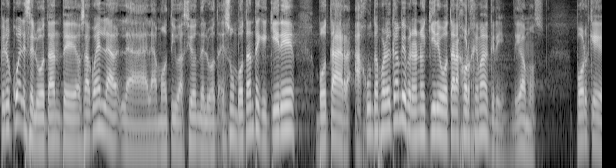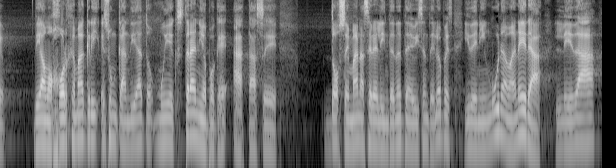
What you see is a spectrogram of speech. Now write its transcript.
Pero ¿cuál es el votante? O sea, ¿cuál es la, la- la motivación del votante? Es un votante que quiere votar a Juntas por el Cambio, pero no quiere votar a Jorge Macri, digamos. Porque, digamos, Jorge Macri es un candidato muy extraño porque hasta hace dos semanas era el intendente de Vicente López y de ninguna manera le da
